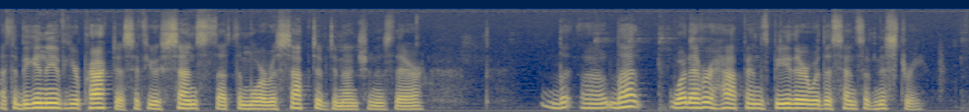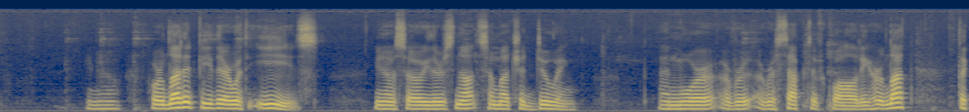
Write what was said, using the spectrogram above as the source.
at the beginning of your practice, if you sense that the more receptive dimension is there, uh, let whatever happens be there with a sense of mystery, you know, or let it be there with ease, you know, so there's not so much a doing and more a, re- a receptive quality, or let the,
